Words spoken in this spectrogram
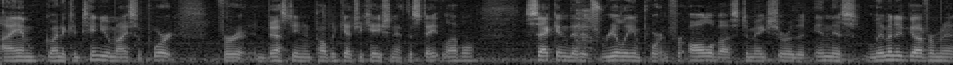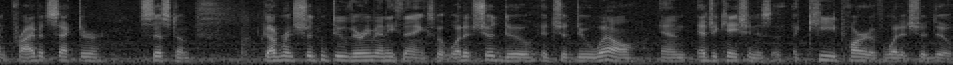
I am going to continue my support for investing in public education at the state level. Second, that it's really important for all of us to make sure that in this limited government, private sector system, government shouldn't do very many things, but what it should do, it should do well, and education is a, a key part of what it should do.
